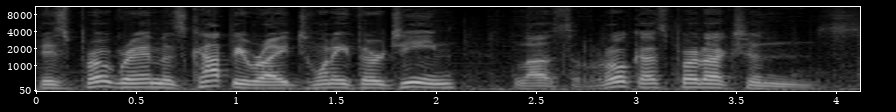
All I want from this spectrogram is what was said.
This program is copyright 2013 Las Rocas Productions.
